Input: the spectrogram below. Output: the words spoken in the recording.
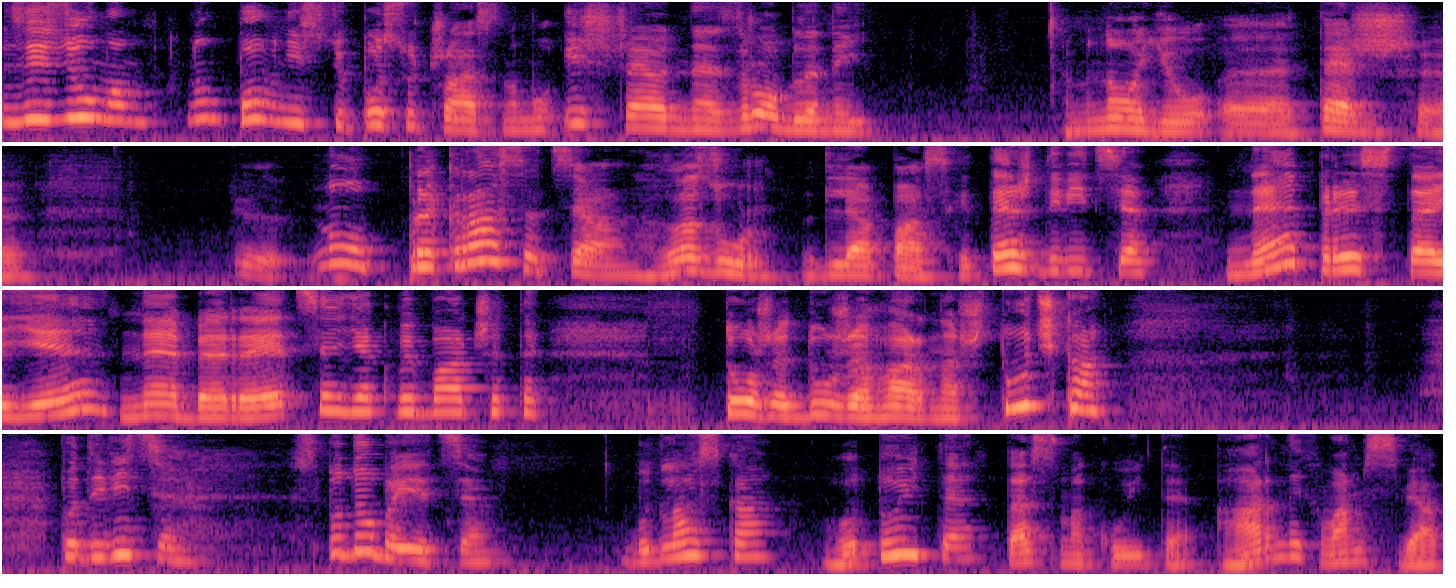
з ізюмом, ну, повністю по-сучасному. І ще одне зроблений мною е, теж. Е, е, Ну, прикраса ця глазур для Пасхи. Теж дивіться, не пристає, не береться, як ви бачите. Тоже дуже гарна штучка. Подивіться, сподобається. Будь ласка, готуйте та смакуйте. Гарних вам свят.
